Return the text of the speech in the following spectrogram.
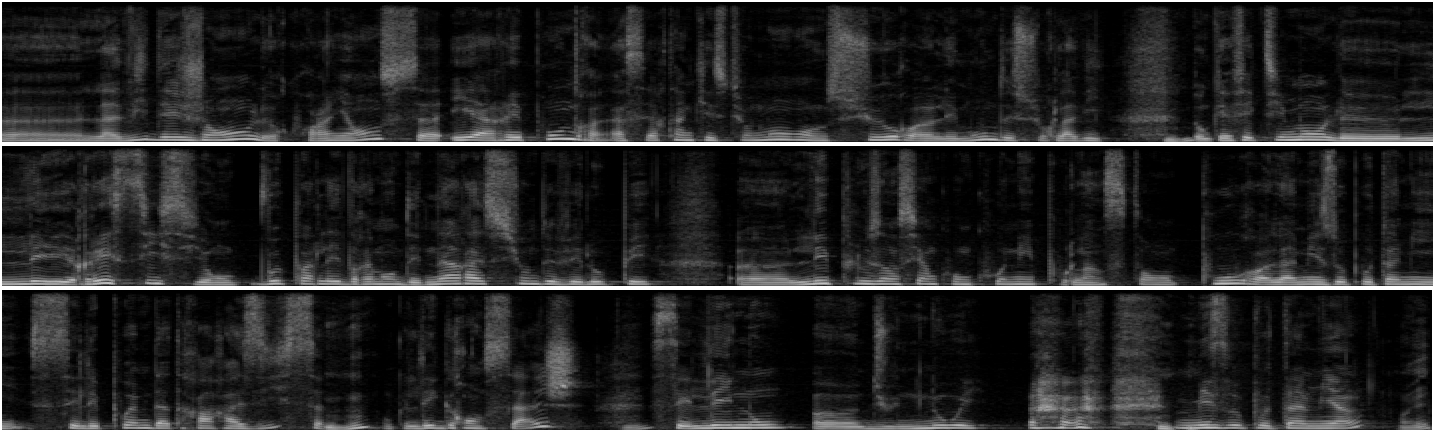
euh, la vie des gens, leurs croyances et à répondre à certains questionnements sur les mondes et sur la vie. Mhm. Donc effectivement, le, les récits, si on veut parler vraiment des narrations développées, les plus anciens qu'on connaît pour l'instant pour la Mésopotamie, c'est les poèmes d'Atrahasis, mhm. donc les grands sages, mhm. c'est les noms du Noé mésopotamien. Oui.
